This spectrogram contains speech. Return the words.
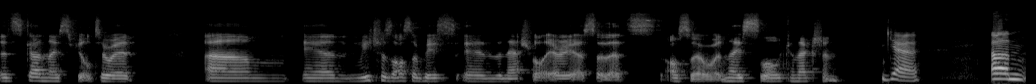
it's got a nice feel to it. Um and Misha's also based in the Nashville area. So that's also a nice little connection. Yeah. Um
